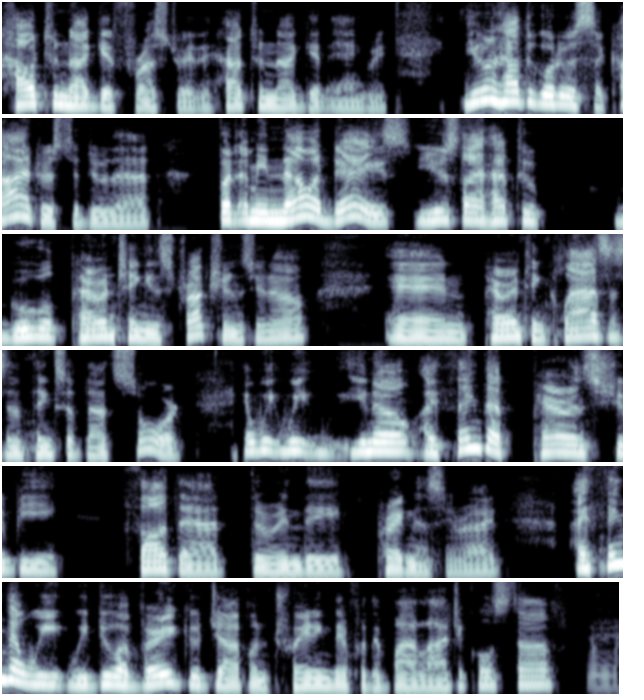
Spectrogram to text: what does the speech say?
how to not get frustrated, how to not get angry. You don't have to go to a psychiatrist to do that. But I mean, nowadays, you just have to Google parenting instructions, you know, and parenting classes and things of that sort. And we, we, you know, I think that parents should be thought that during the pregnancy, right? I think that we we do a very good job on training them for the biological stuff. Mm.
